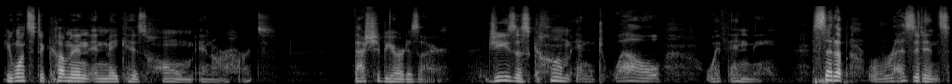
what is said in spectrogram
He wants to come in and make his home in our hearts. That should be our desire. Jesus, come and dwell within me. Set up residence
